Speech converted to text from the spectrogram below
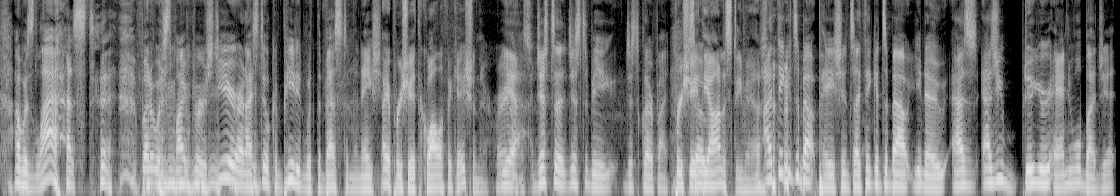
I was last, but it was my first year, and I still competed with the best in the nation. I appreciate the qualification there. Very yeah, nice. just to just to be just to clarify. Appreciate So- the honesty, man. I think it's about patience. I think it's about you know as as you do your annual budget,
